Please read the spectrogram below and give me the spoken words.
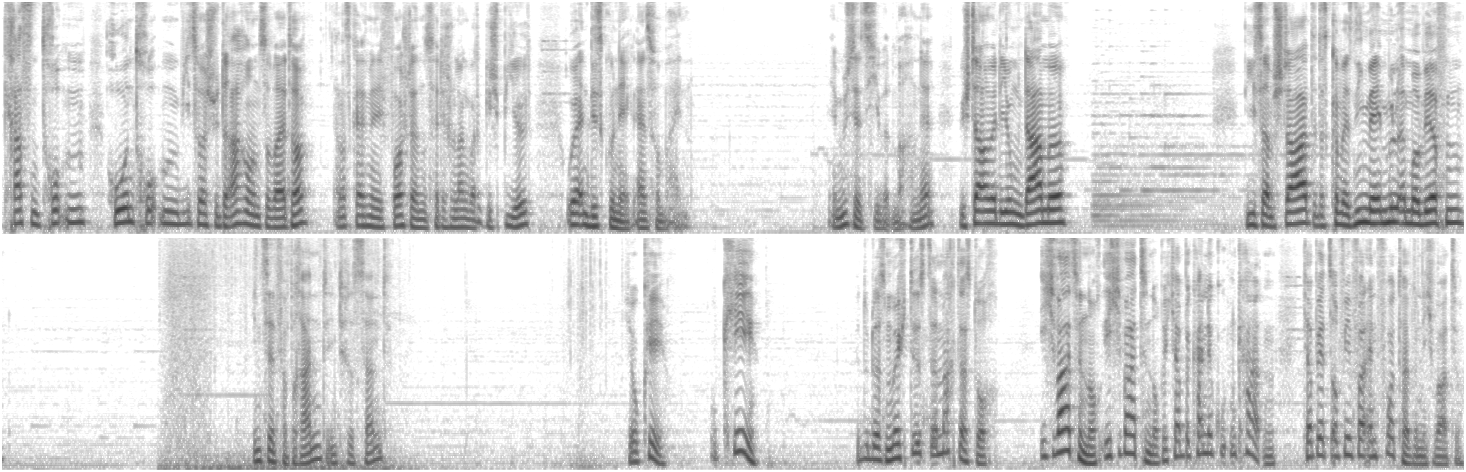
krassen Truppen, hohen Truppen, wie zum Beispiel Drache und so weiter. Anders kann ich mir nicht vorstellen, sonst hätte ich schon lange was gespielt. Oder ein Disconnect, eins von beiden. Ihr müsst jetzt hier was machen, ne? Wir starten mit der jungen Dame. Die ist am Start. Das können wir jetzt nie mehr im Mülleimer werfen. Instant verbrannt, interessant. Ja, okay. Okay. Wenn du das möchtest, dann mach das doch. Ich warte noch, ich warte noch. Ich habe keine guten Karten. Ich habe jetzt auf jeden Fall einen Vorteil, wenn ich warte.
